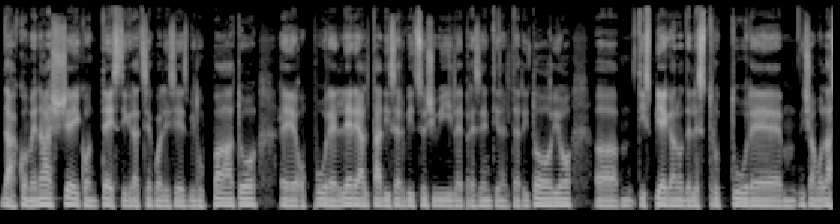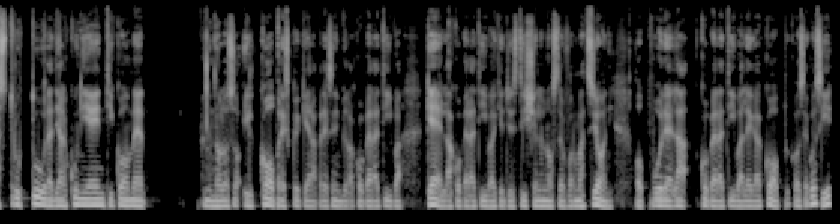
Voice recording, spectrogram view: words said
da come nasce, i contesti grazie ai quali si è sviluppato, eh, oppure le realtà di servizio civile presenti nel territorio, eh, ti spiegano delle strutture, diciamo la struttura di alcuni enti come non lo so, il Copresco, che era per esempio la cooperativa, che è la cooperativa che gestisce le nostre formazioni, oppure la cooperativa Lega Coop, cose così,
